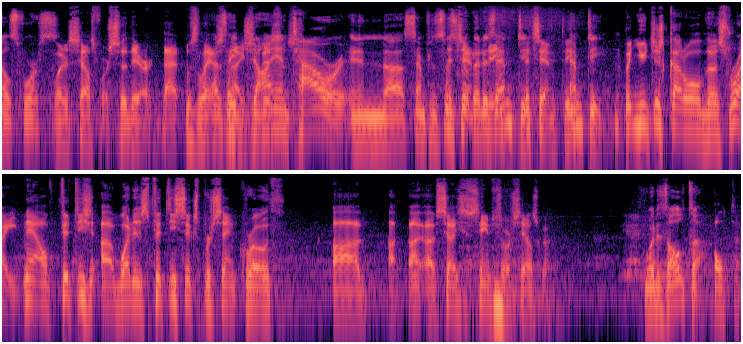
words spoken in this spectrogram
Salesforce? What is Salesforce? So there, that was last Has a night's giant business. tower in uh, San It's Francisco that is empty. It's empty. Empty. But you just got all those right. Now, 50. Uh, what is 56% growth? Uh, uh, uh, same store sales growth. What is Ulta? Ulta.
